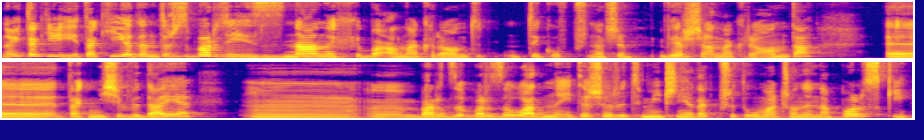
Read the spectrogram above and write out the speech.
No i taki, taki jeden też z bardziej znanych chyba anakreontyków, znaczy wierszy Anakreonta, e, tak mi się wydaje. Mm, e, bardzo, bardzo ładny i też rytmicznie tak przetłumaczony na polski.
